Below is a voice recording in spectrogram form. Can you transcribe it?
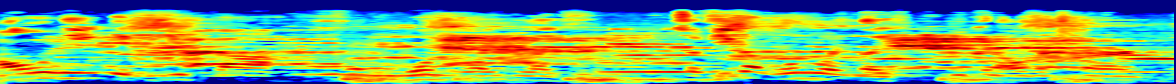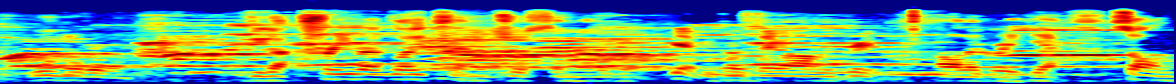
only if you've got one white light. So if you got one white light, you can overturn one other one. If you got three red lights, then it's just another one. Yeah, because they all agree. All agree, yeah. So I'm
